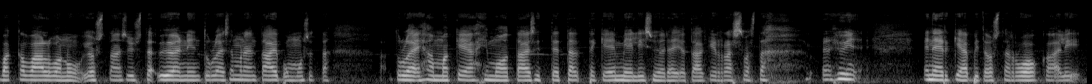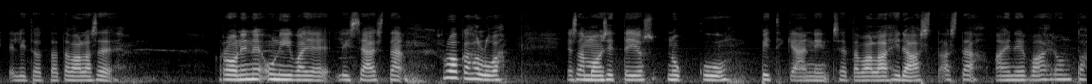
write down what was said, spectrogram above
vaikka valvonut jostain syystä yön, niin tulee semmoinen taipumus, että tulee ihan makea himo tai sitten, että tekee mieli syödä jotakin rasvasta, hyvin energiapitoista ruokaa. Eli, eli tota, tavallaan se krooninen univaje lisää sitä ruokahalua. Ja samoin sitten, jos nukkuu pitkään, niin se tavallaan hidastaa sitä aineenvaihduntaa.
